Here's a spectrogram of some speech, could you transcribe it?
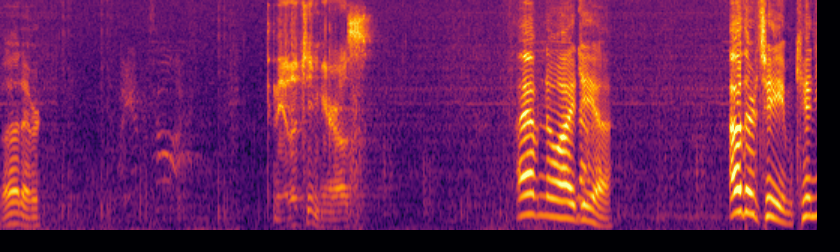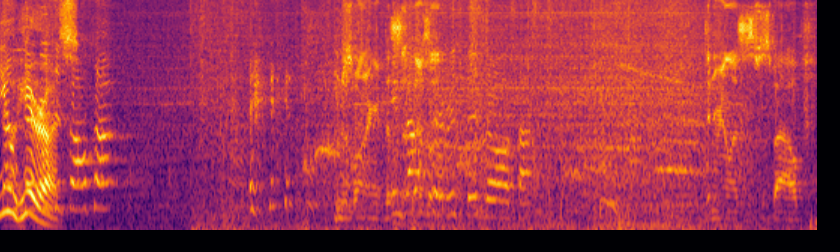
Whatever. Can the other team hear us? I have no idea. Other team, can you hear Service us? all talk- I'm just wondering if this is Inbound service is all talk. didn't realize this was Valve.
